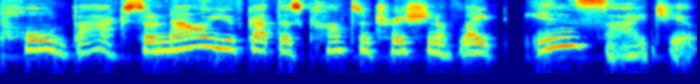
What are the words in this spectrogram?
pulled back. So now you've got this concentration of light inside you.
